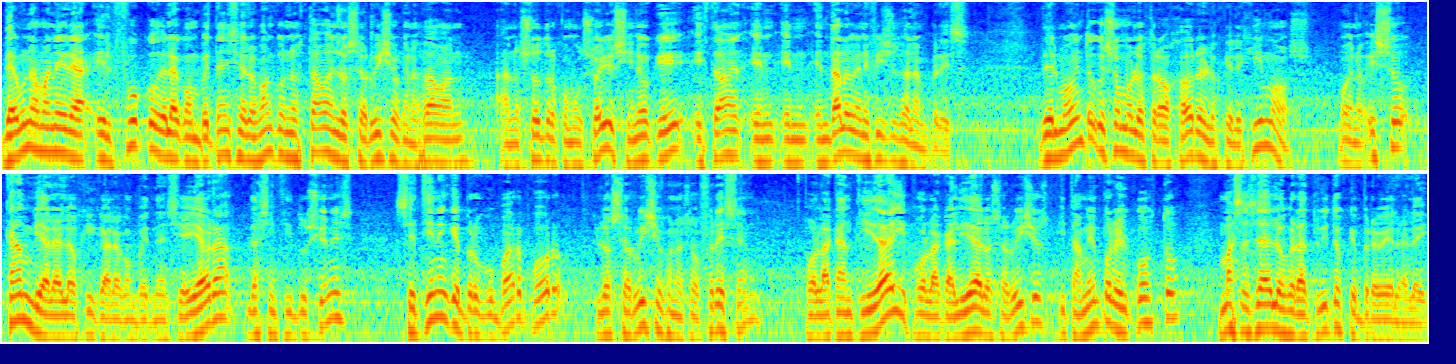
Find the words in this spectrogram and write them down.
de alguna manera, el foco de la competencia de los bancos no estaba en los servicios que nos daban a nosotros como usuarios, sino que estaba en, darle beneficios a la empresa. Del momento que somos los trabajadores los que elegimos, bueno, eso cambia la lógica de la competencia. Y ahora las instituciones se tienen que preocupar por los servicios que nos ofrecen, por la cantidad y por la calidad de los servicios y también por el costo, más allá de los gratuitos que prevé la ley.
